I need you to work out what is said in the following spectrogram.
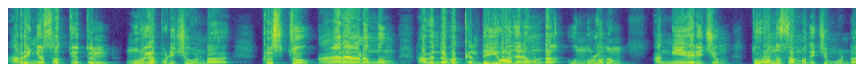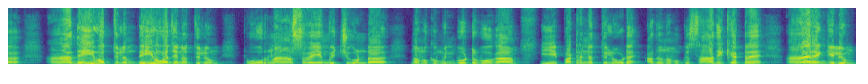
അറിഞ്ഞ സത്യത്തിൽ മുറുകെ പിടിച്ചുകൊണ്ട് ക്രിസ്തു ആരാണെന്നും അവന്റെ പക്കൽ ദൈവവചനമുണ്ട് എന്നുള്ളതും അംഗീകരിച്ചും തുറന്നു സമ്മതിച്ചും കൊണ്ട് ആ ദൈവത്തിലും ദൈവവചനത്തിലും പൂർണ ആശ്രയം വെച്ചുകൊണ്ട് നമുക്ക് മുൻപോട്ട് പോകാം. ഈ പഠനത്തിലൂടെ അത് നമുക്ക് സാധിക്കട്ടെ. ആരെങ്കിലും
